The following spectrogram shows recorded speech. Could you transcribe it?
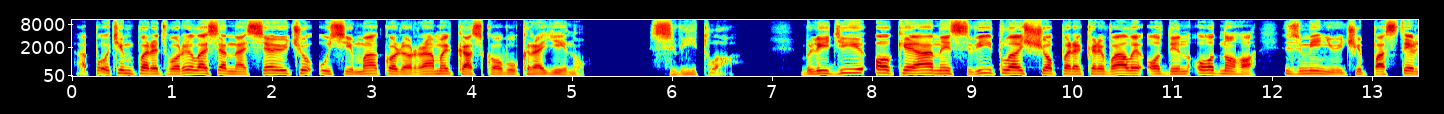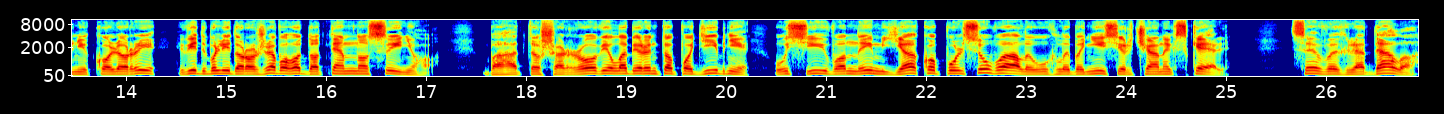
а потім перетворилася на сяючу усіма кольорами казкову країну. Світло. Бліді океани світла, що перекривали один одного, змінюючи пастельні кольори від блідорожевого до темно-синього. Багатошарові лабіринтоподібні, усі вони м'яко пульсували у глибині сірчаних скель. Це виглядало,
